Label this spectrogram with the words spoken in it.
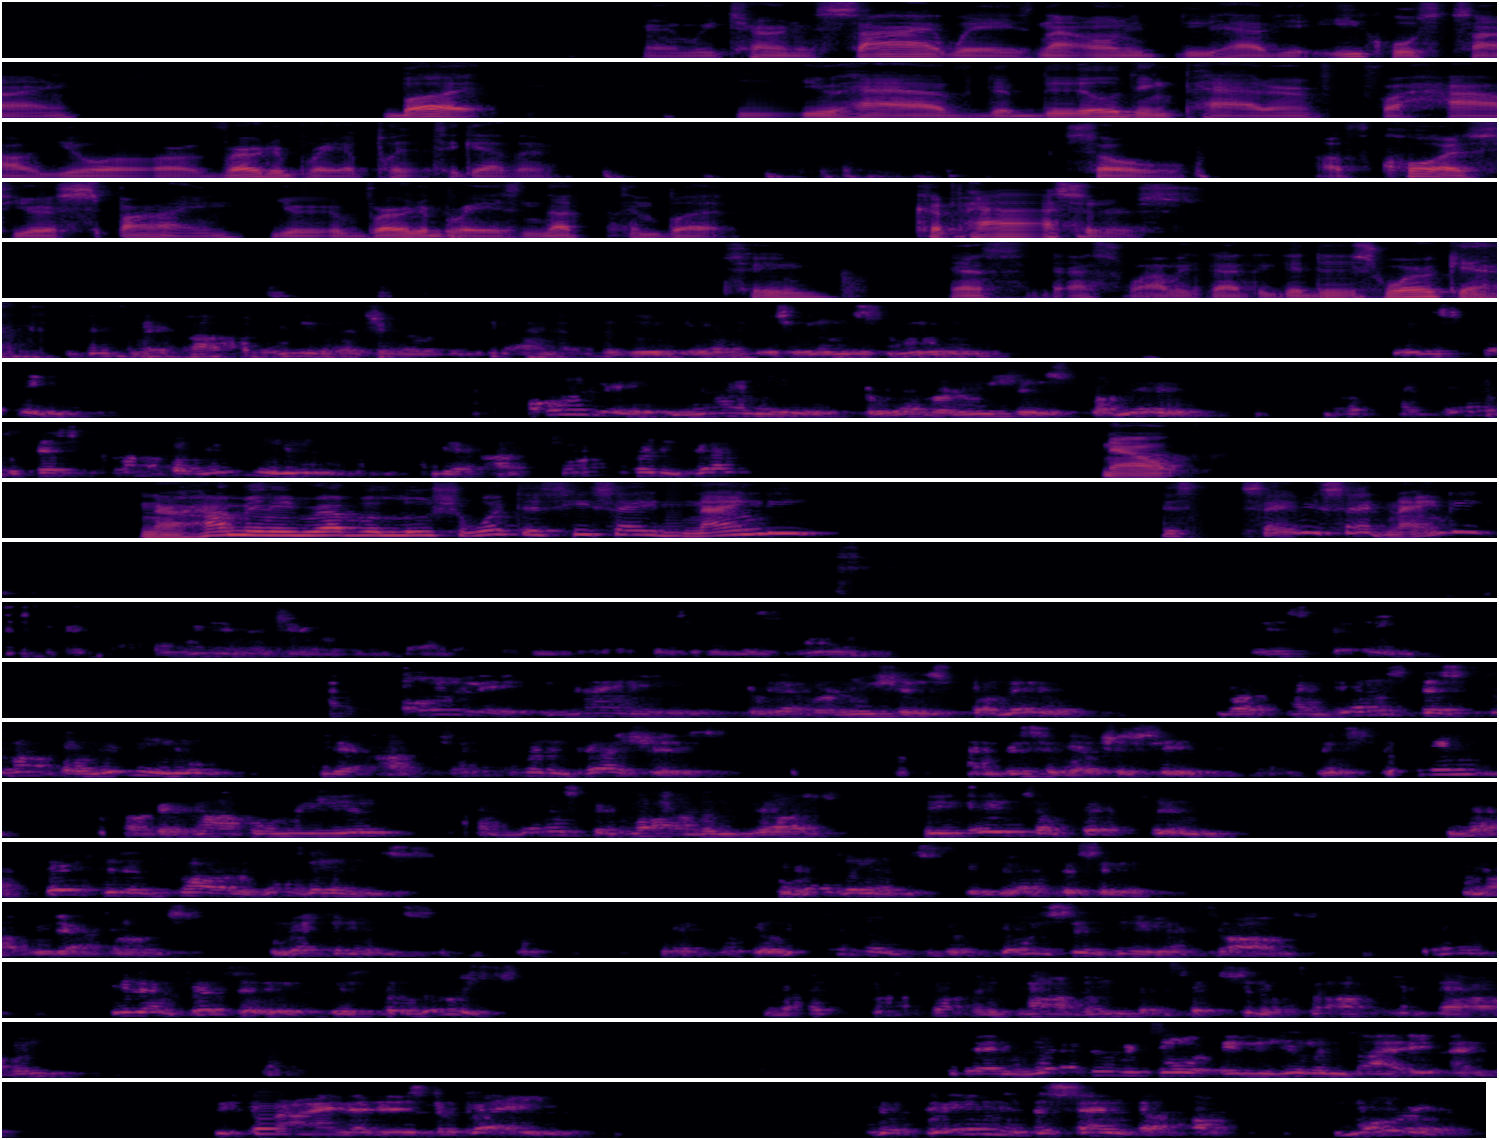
And we turn it sideways. Not only do you have your equal sign, but you have the building pattern for how your vertebrae are put together. So, of course, your spine, your vertebrae is nothing but capacitors. See? That's that's why we got to get this work in. Only 90 revolutions per minute. Now, now, how many revolution? What does he say? 90? Did say we said 90? We in the jail in this room is big. Only nine revolutions per minute. But against this copper wheel, there are carbon brushes. And this is what you see. The spin of the copper wheel against the carbon brush creates a friction. That friction is called resonance. Resonance is electricity, not electrons. Resonance. The the. Electricity is produced by copper and carbon, the friction of copper and carbon then where do we go in the human body? And we find that is the brain. The brain is the center of motor.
